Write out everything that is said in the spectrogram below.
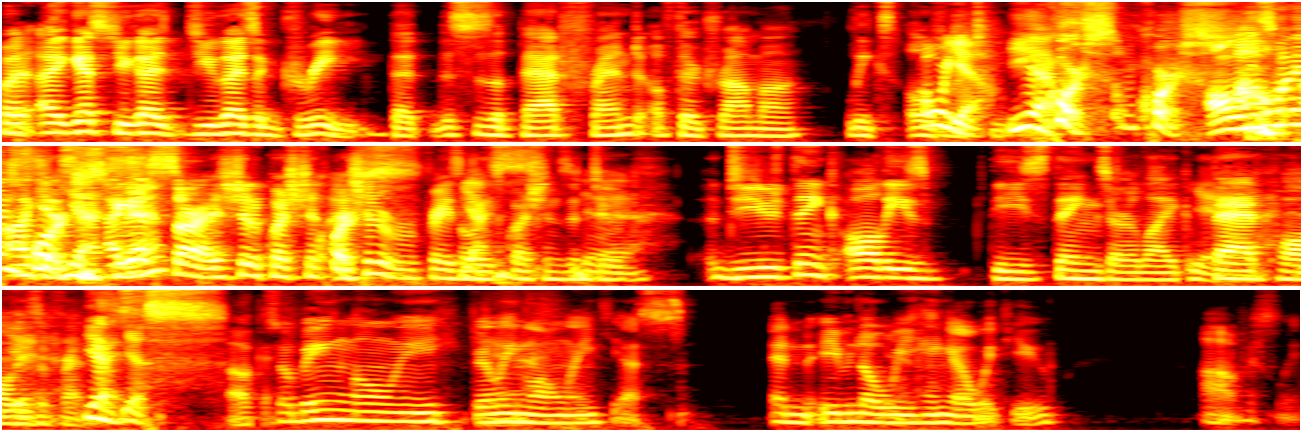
But I guess you guys do you guys agree that this is a bad friend of their drama leaks over? Oh yeah, to you? Yes. of course, of course. All these, Always, I of guess, course, I guess. Sorry, I should have questioned. I should have course. rephrased all these questions into. yeah. Do you think all these these things are like Yeah, bad qualities yeah. of friends? Yes. Yes. Okay. So being lonely, feeling lonely, yes. And even though we hang out with you, obviously,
